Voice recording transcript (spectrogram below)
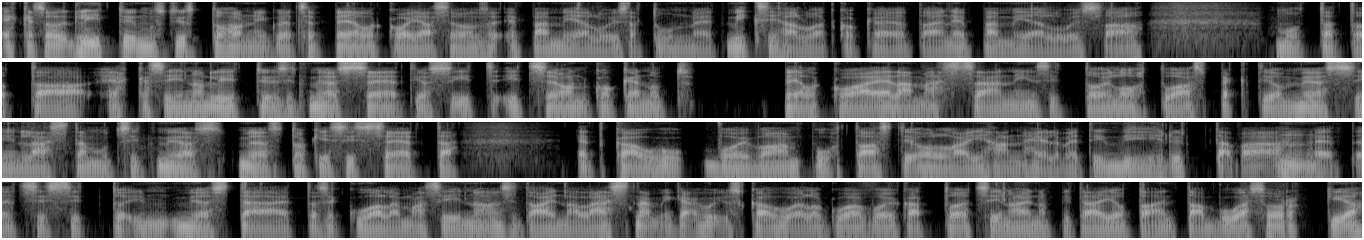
ehkä se liittyy musta just tuohon, niin kuin, että se pelko ja se on se epämieluisa tunne, että miksi haluat kokea jotain epämieluisaa mutta tota, ehkä siinä on, liittyy sit myös se, että jos itse on kokenut pelkoa elämässään, niin sitten toi lohtuaspekti on myös siinä läsnä, mutta sitten myös, myös toki siis se, että että kauhu voi vaan puhtaasti olla ihan helvetin viihdyttävää. Mm. Et, et siis sit myös tämä, että se kuolema siinä on sit aina läsnä, mikä jos kauhuelokuva voi katsoa, että siinä aina pitää jotain tabua sorkkia,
